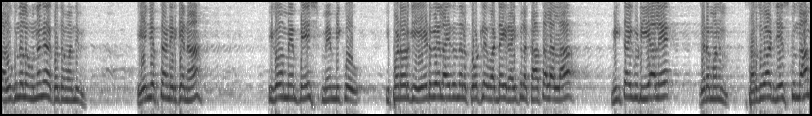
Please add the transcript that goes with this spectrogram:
చదువుకున్న వాళ్ళు ఉన్నాం కదా కొంతమంది. ఏం చెప్తాను ఇరికేనా ఇగో మేము మేము మీకు ఇప్పటివరకు ఏడు వేల ఐదు వందల కోట్లే పడ్డాయి రైతుల ఖాతాలల్లా. మిగతాయి కూడా ఇవ్వాలే జర మనం సర్దుబాటు చేసుకుందాం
